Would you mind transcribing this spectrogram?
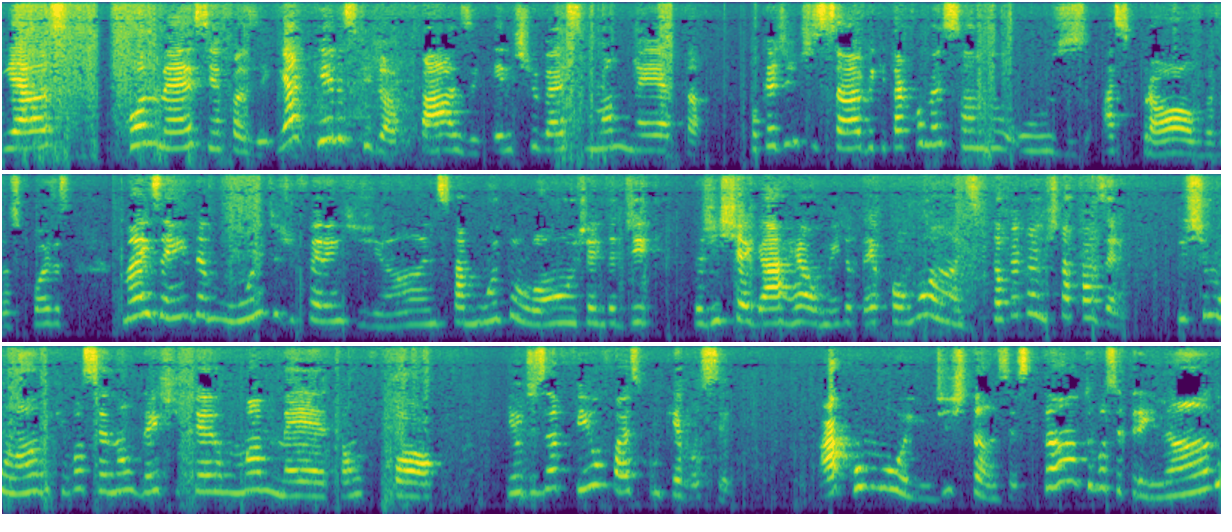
e elas comecem a fazer. E aqueles que já fazem, eles tivessem uma meta. Porque a gente sabe que está começando os, as provas, as coisas, mas ainda é muito diferente de antes, está muito longe ainda de, de a gente chegar realmente até como antes. Então, o que, é que a gente está fazendo? Estimulando que você não deixe de ter uma meta, um foco. E o desafio faz com que você acumule distâncias, tanto você treinando,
